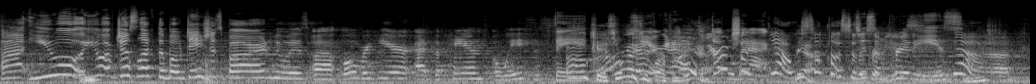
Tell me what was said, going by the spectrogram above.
Uh, you you have just left the bodacious bard, who is uh, over here at the Pan's Oasis stage. Oh, okay, so we're not So too you're far gonna from have to here. double Actually, back. yeah, we're Yeah. still close to To the some privies. privies. Yeah.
